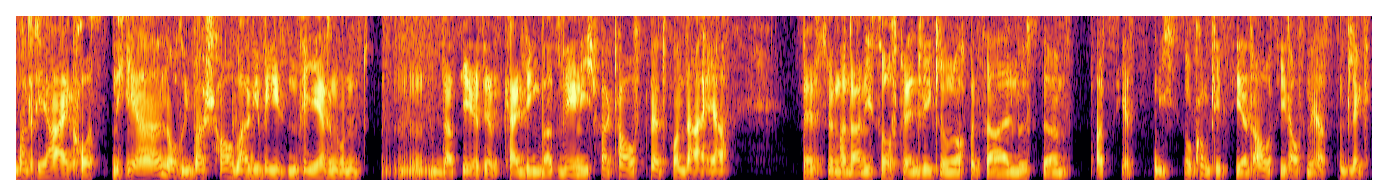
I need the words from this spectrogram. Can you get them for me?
Materialkosten her noch überschaubar gewesen wären. Und das hier ist jetzt kein Ding, was wenig verkauft wird. Von daher, selbst wenn man da die Softwareentwicklung noch bezahlen müsste, was jetzt nicht so kompliziert aussieht auf den ersten Blick,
